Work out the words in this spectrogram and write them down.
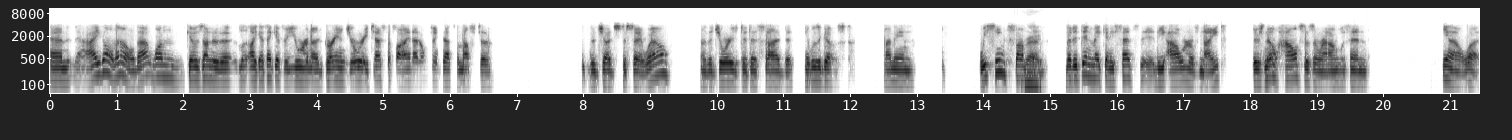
And I don't know. That one goes under the like. I think if you were in a grand jury testifying, I don't think that's enough to the judge to say, well, or the jury to decide that it was a ghost. I mean, we seen something, right. but it didn't make any sense. The, the hour of night. There's no houses around within, you know, what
